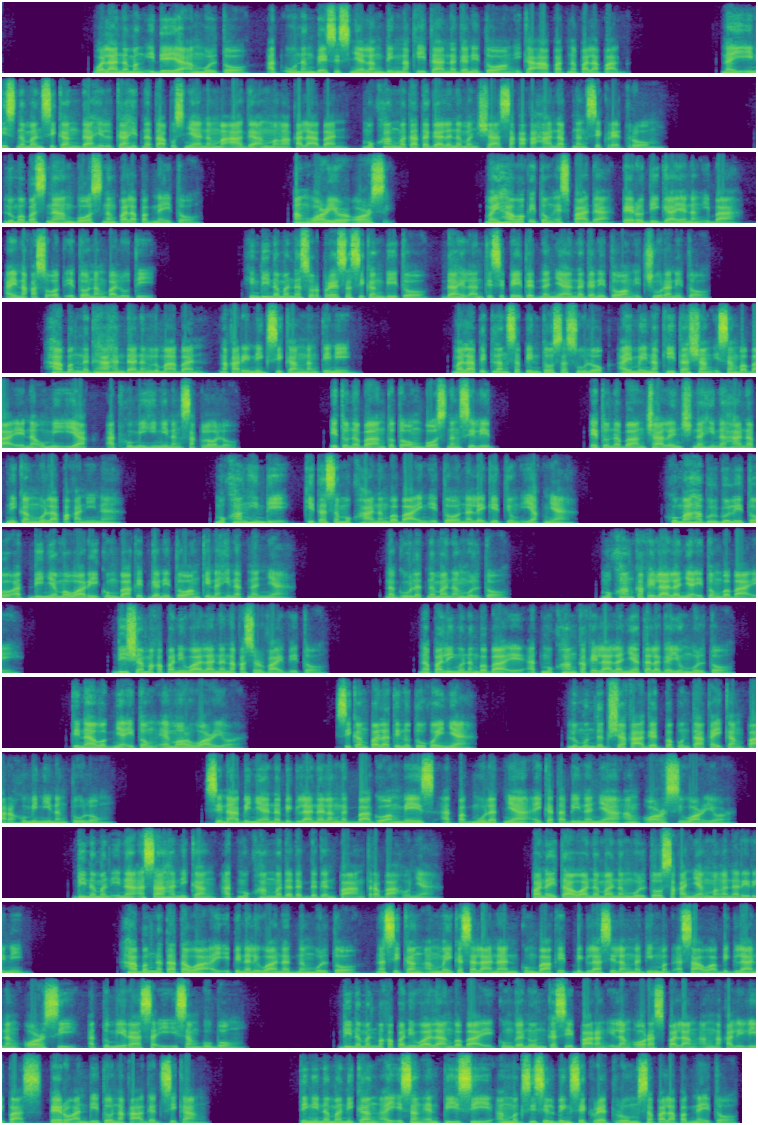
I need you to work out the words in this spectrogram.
Wala namang ideya ang multo, at unang beses niya lang ding nakita na ganito ang ikaapat na palapag. Naiinis naman si Kang dahil kahit natapos niya ng maaga ang mga kalaban, mukhang matatagalan naman siya sa kakahanap ng secret room. Lumabas na ang boss ng palapag na ito. Ang warrior Orsi. May hawak itong espada pero di gaya ng iba, ay nakasuot ito ng baluti. Hindi naman nasorpresa si Kang dito dahil anticipated na niya na ganito ang itsura nito. Habang naghahanda ng lumaban, nakarinig si Kang ng tinig. Malapit lang sa pinto sa sulok ay may nakita siyang isang babae na umiiyak at humihingi ng saklolo. Ito na ba ang totoong boss ng silid? Ito na ba ang challenge na hinahanap ni Kang mula pa kanina? Mukhang hindi, kita sa mukha ng babaeng ito na legit yung iyak niya. Humahagulgol ito at di niya mawari kung bakit ganito ang kinahinatnan niya. Nagulat naman ang multo. Mukhang kakilala niya itong babae. Di siya makapaniwala na nakasurvive ito. Napalingon ang babae at mukhang kakilala niya talaga yung multo. Tinawag niya itong MR Warrior. Si Kang pala tinutukoy niya. Lumundag siya kaagad papunta kay Kang para humingi ng tulong. Sinabi niya na bigla na lang nagbago ang maze at pagmulat niya ay katabi na niya ang Orsi Warrior. Di naman inaasahan ni Kang at mukhang madadagdagan pa ang trabaho niya. Panay tawa naman ng multo sa kanyang mga naririnig. Habang natatawa ay ipinaliwanag ng multo na si Kang ang may kasalanan kung bakit bigla silang naging mag-asawa bigla ng Orsi at tumira sa iisang bubong. Di naman makapaniwala ang babae kung ganun kasi parang ilang oras pa lang ang nakalilipas pero andito na kaagad si Kang. Tingin naman ni Kang ay isang NPC ang magsisilbing secret room sa palapag na ito.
